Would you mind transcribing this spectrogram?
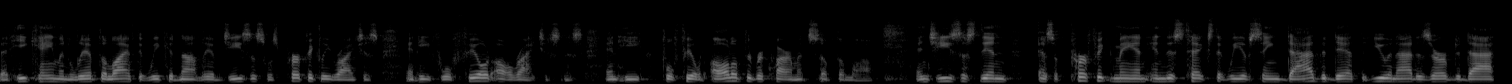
that he came and lived a life that we could not live. Jesus was perfectly righteous, and he fulfilled all righteousness, and he fulfilled all of the requirements of the law. And Jesus then, as a perfect man in this text that we have seen, died the death that you and I deserve to die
